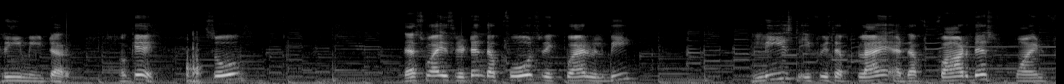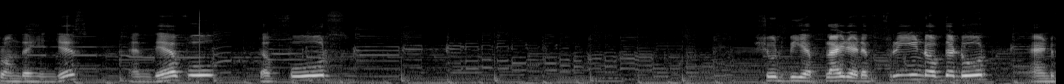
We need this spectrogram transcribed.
3 meter. Okay? So that's why it's written the force required will be least if it's applied at the farthest point from the hinges and therefore the force should be applied at a free end of the door and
